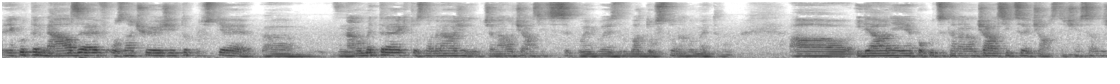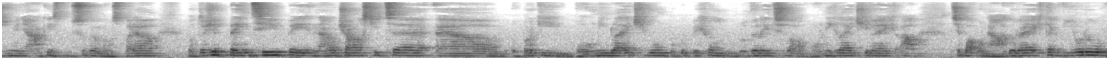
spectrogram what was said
jako ten název, označuje, že to prostě v nanometrech, to znamená, že nanočástice se pohybuje zhruba do 100 nanometrů. A ideálně je, pokud se ta nanočástice částečně samozřejmě nějakým způsobem rozpadá, protože princip nanočástice eh, oproti volným léčivům, pokud bychom mluvili třeba o volných léčivech a třeba o nádorech, tak výhodou,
